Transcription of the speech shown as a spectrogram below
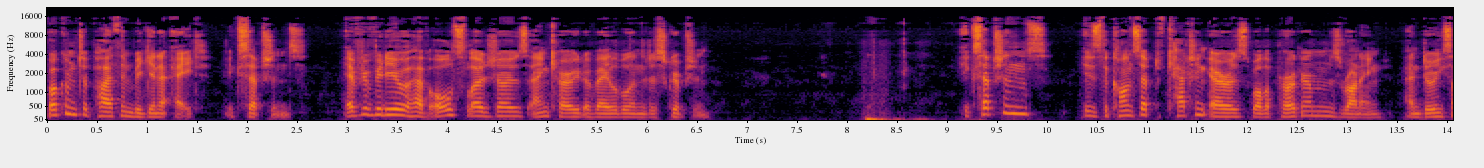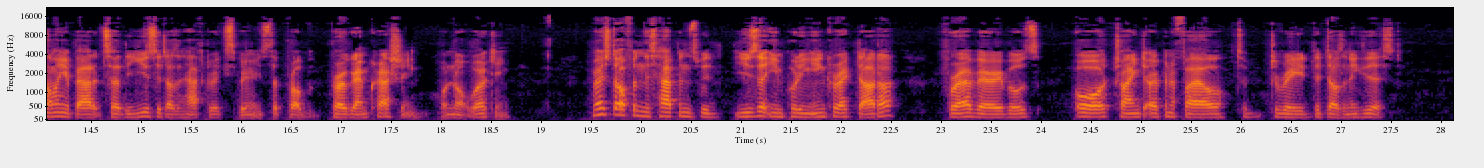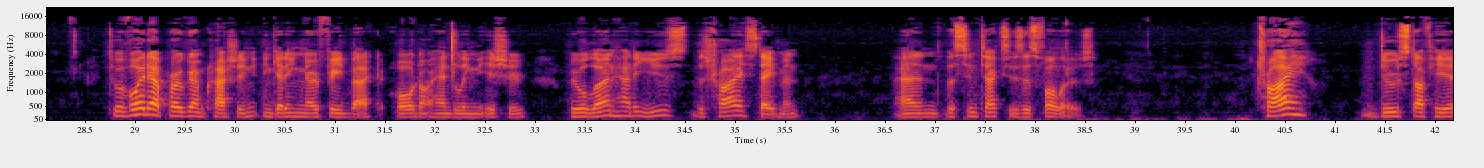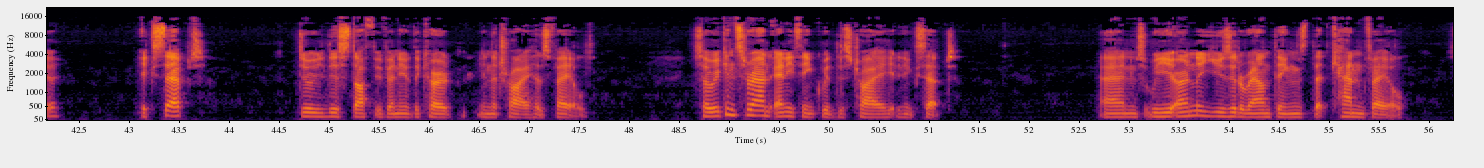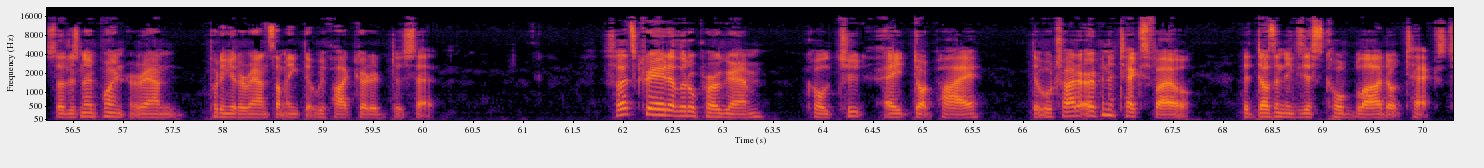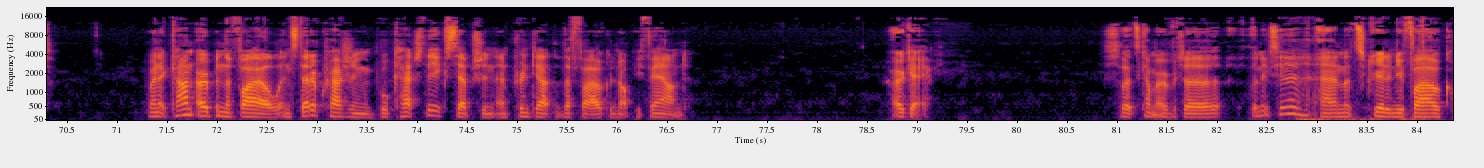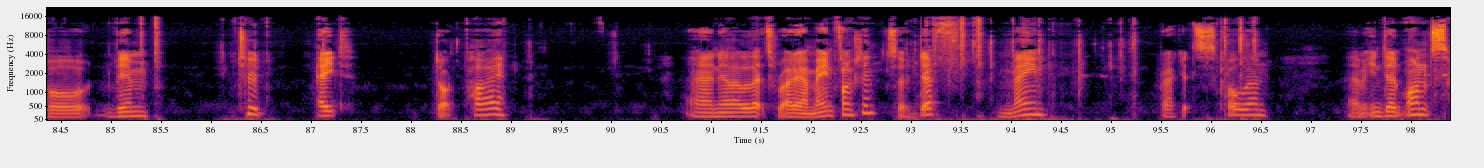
Welcome to Python Beginner 8, Exceptions. Every video will have all slideshows and code available in the description. Exceptions is the concept of catching errors while the program is running and doing something about it so the user doesn't have to experience the program crashing or not working. Most often this happens with user inputting incorrect data for our variables or trying to open a file to, to read that doesn't exist. To avoid our program crashing and getting no feedback or not handling the issue, we will learn how to use the try statement and the syntax is as follows. Try, do stuff here, except do this stuff if any of the code in the try has failed. So we can surround anything with this try and except. And we only use it around things that can fail. So there's no point around putting it around something that we've hard-coded to set. So let's create a little program called toot8.py that will try to open a text file that doesn't exist called blah.txt. When it can't open the file, instead of crashing, we'll catch the exception and print out that the file could not be found. Okay. So let's come over to Linux here and let's create a new file called vim toot8 py and now let's write our main function. So def main brackets colon um, indent once.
